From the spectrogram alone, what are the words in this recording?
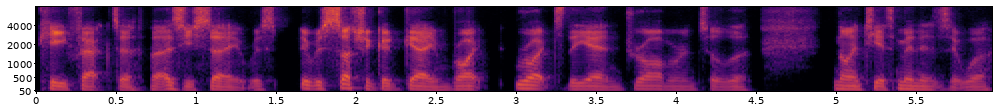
key factor. But as you say, it was it was such a good game, right right to the end, drama until the 90th minute, as it were.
